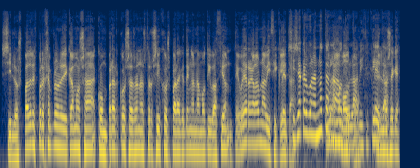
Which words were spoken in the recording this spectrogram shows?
si los padres, por ejemplo, nos dedicamos a comprar cosas a nuestros hijos para que tengan una motivación, te voy a regalar una bicicleta. Si sacas buenas notas, la una moto, la bicicleta. no sé qué.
